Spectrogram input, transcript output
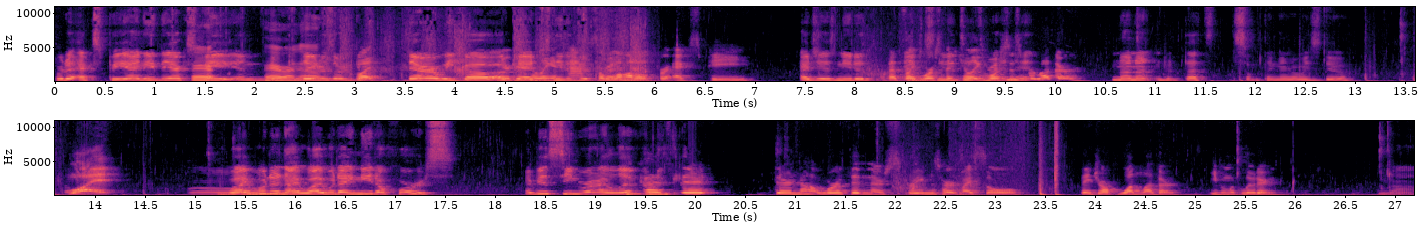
For the XP, I need the XP, Fair- and fair the enough. potatoes are. But there we go. you're Okay, I just killing an needed to threaten axolotl for XP? I just needed. That's like just worse than killing horses it. for leather. No, no, that's something I always do. What? Why wouldn't I? Why would I need a horse? Have you seen where I live? Because they're they're not worth it and their screams hurt my soul. They drop one leather, even with looting. Nah.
